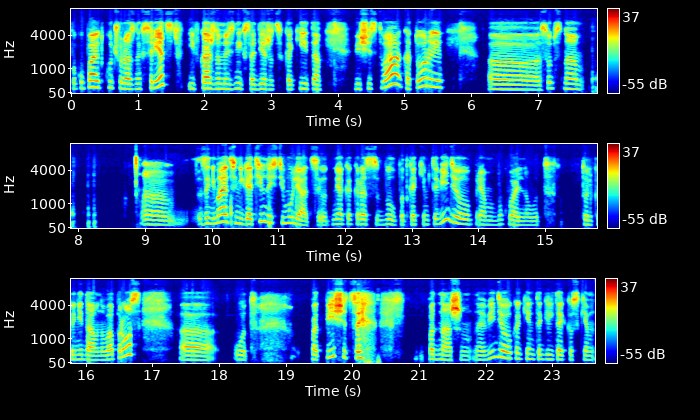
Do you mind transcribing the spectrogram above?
покупают кучу разных средств, и в каждом из них содержатся какие-то вещества, которые, а, собственно, занимается негативной стимуляцией. Вот у меня как раз был под каким-то видео, прям буквально вот только недавно вопрос а, от подписчицы под нашим э, видео каким-то гильтековским,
